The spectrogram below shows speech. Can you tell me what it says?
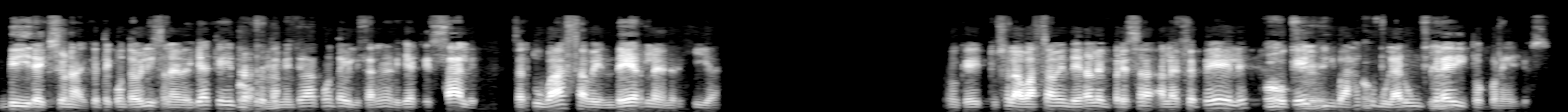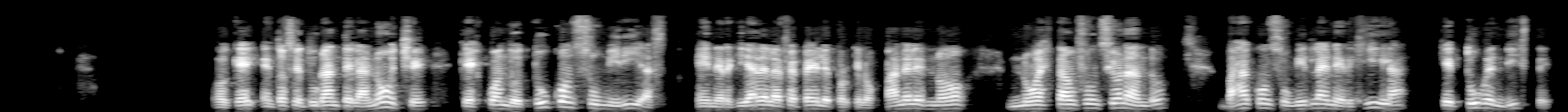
bidireccional, que te contabiliza la energía que entra, pero también te va a contabilizar la energía que sale. O sea, tú vas a vender la energía. ¿Ok? Tú se la vas a vender a la empresa, a la FPL, ¿ok? Y vas a acumular un crédito con ellos. ¿Ok? Entonces, durante la noche, que es cuando tú consumirías energía de la FPL porque los paneles no, no están funcionando, vas a consumir la energía que tú vendiste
